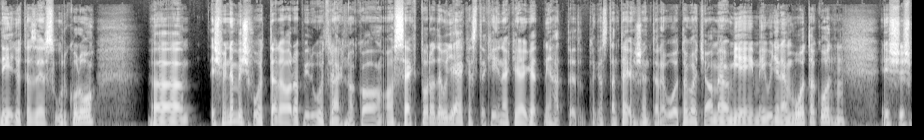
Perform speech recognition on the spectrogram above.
4-5 ezer szurkoló, és még nem is volt tele a Rapid Ultráknak a, a szektora, de ugye elkezdtek énekelgetni, hát meg aztán teljesen tele volt a gatya, mert a miénk még ugye nem voltak ott, uh-huh. és, és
